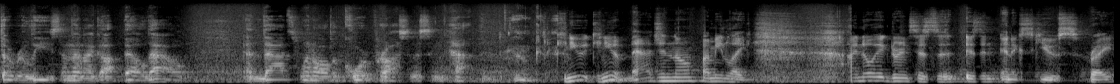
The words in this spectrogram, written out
the release, and then I got bailed out, and that's when all the court processing happened. Okay. Can you can you imagine though? I mean, like, I know ignorance is isn't an excuse, right?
